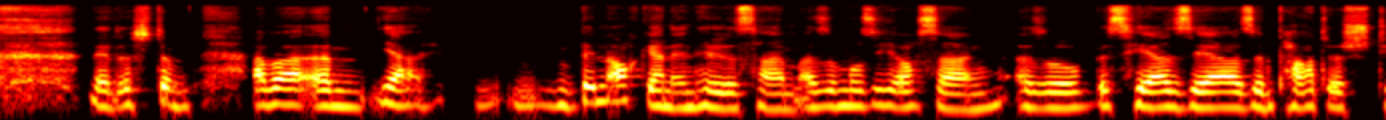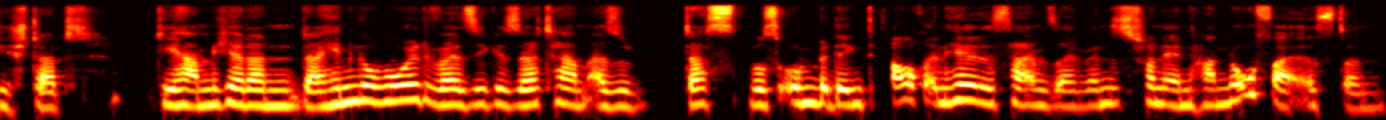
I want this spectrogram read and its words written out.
nee, das stimmt. Aber ähm, ja, bin auch gerne in Hildesheim, also muss ich auch sagen. Also bisher sehr sympathisch, die Stadt. Die haben mich ja dann dahin geholt, weil sie gesagt haben, also das muss unbedingt auch in Hildesheim sein. Wenn es schon in Hannover ist, dann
